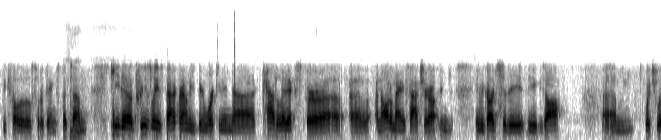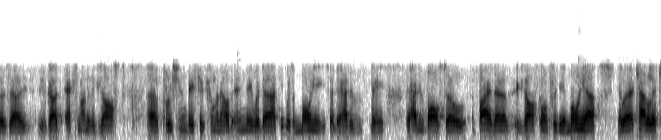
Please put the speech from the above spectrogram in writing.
speaks all of those sort of things. But hmm. um, he uh, his background, he's been working in uh, catalytics for uh, uh, an auto manufacturer in in regards to the the exhaust, um, which was uh, you've got X amount of exhaust uh, pollution basically coming out, and they would I think it was ammonia. He said they had they they had involved. So by the exhaust going through the ammonia, a catalytic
